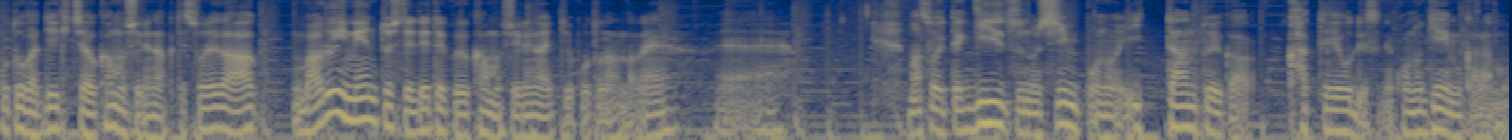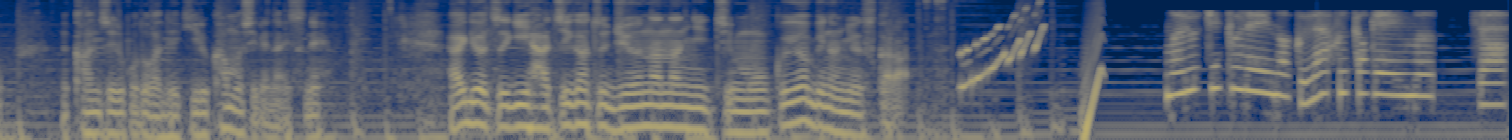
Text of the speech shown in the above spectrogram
ことができちゃうかもしれなくてそれが悪い面として出てくるかもしれないっていうことなんだね、えー。まあそういった技術の進歩の一端というか過程をですねこのゲームからも感じることができるかもしれないですね。はいでは次。8月17日木曜日のニュースから。マルチプレイのクラフトゲーム、ザ・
